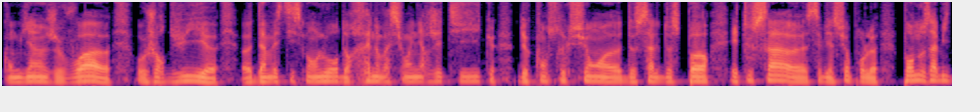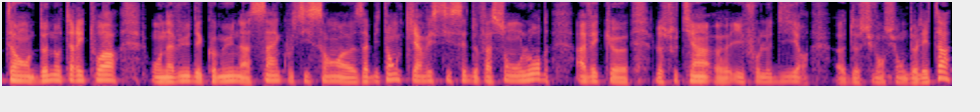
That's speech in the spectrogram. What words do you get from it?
Combien je vois aujourd'hui d'investissements lourds de rénovation énergétique, de construction de salles de sport. Et tout ça, c'est bien sûr pour, le, pour nos habitants de nos territoires. On vu des communes à 5 ou 600 habitants qui investissaient de façon lourde avec le soutien, il faut le dire, de subventions de l'État,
